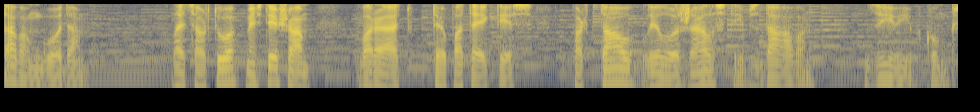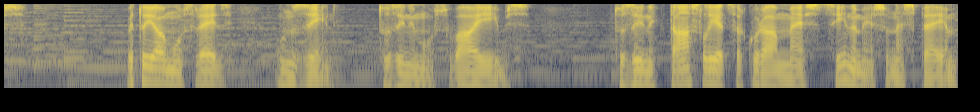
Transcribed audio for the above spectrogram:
tavam godam, lai caur to mēs tiešām varētu tev pateikties par tavu lielo žēlastības dāvanu, dzīvību, kungs. Bet tu jau mūs redzi un zini, tu zini mūsu vājības, Tu zini tās lietas, ar kurām mēs cīnāmies un nespējam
